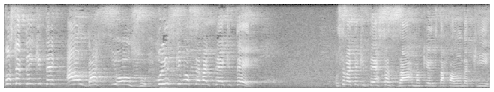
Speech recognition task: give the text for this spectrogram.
Você tem que ter audacioso. Por isso que você vai ter que ter. Você vai ter que ter essas armas que ele está falando aqui.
